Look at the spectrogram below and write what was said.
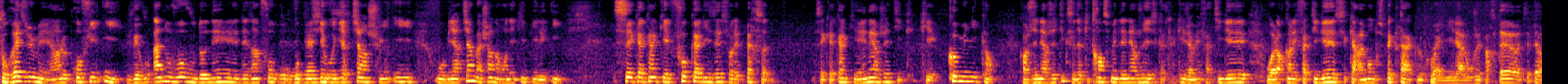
Pour résumer, hein, le profil I, je vais vous, à nouveau vous donner des infos pour que vous puissiez vous dire tiens, je suis I, ou bien tiens, machin, dans mon équipe, il est I. C'est quelqu'un qui est focalisé sur les personnes. C'est quelqu'un qui est énergétique, qui est communicant. Quand je dis énergétique, c'est-à-dire qu'il transmet de l'énergie. C'est quelqu'un qui est jamais fatigué, ou alors quand il est fatigué, c'est carrément du spectacle, quoi. Ouais. Il est allongé par terre, etc.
